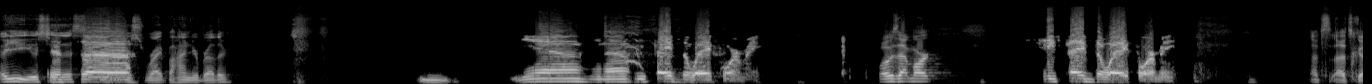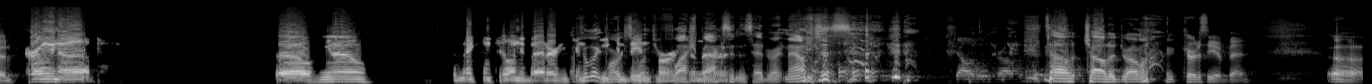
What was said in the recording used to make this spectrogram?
Are you used to this? You're uh, just right behind your brother. Yeah. You know, he paved the way for me. What was that, Mark? He's paved the way for me That's that's good. growing up. So you know, to make him feel any better, he I can. feel like he can Mark's be going in through flashbacks or- in his head right now. Just Childhood drama. childhood drama. Courtesy of Ben. Uh,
